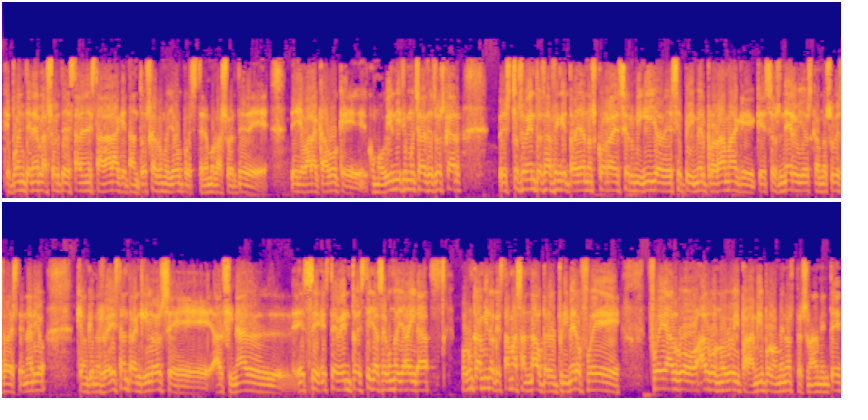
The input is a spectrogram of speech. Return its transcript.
que pueden tener la suerte de estar en esta gala que tanto Oscar como yo pues tenemos la suerte de, de llevar a cabo que, como bien dice muchas veces Oscar, estos eventos hacen que todavía nos corra ese hormiguillo de ese primer programa, que, esos nervios cuando subes al escenario, que aunque nos veáis tan tranquilos, eh, al final ese, este evento, este ya segundo ya irá por un camino que está más andado, pero el primero fue, fue algo, algo nuevo y para mí, por lo menos personalmente,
